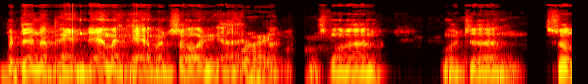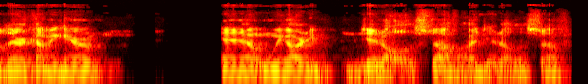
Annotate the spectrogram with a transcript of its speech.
But then the pandemic happened, so I, I Right. what's going on? But uh, so they're coming here, and uh, we already did all the stuff. I did all the stuff.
